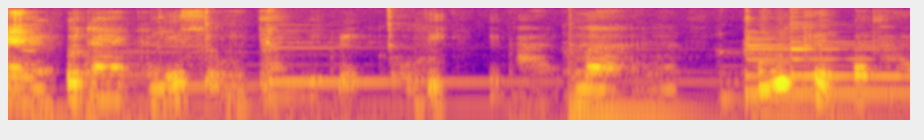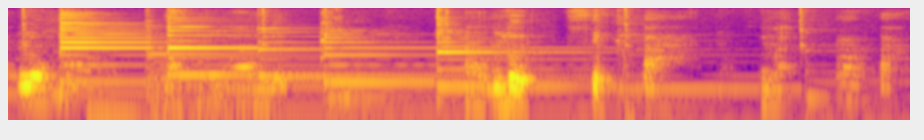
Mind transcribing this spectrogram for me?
นะก็ได้อันนี้สูงจากวิกฤตโควิดที่ผ่านมานะวิกฤตราคาลงมาหลังมาหลุด หลุดสิบบาทมาเก้าบาท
